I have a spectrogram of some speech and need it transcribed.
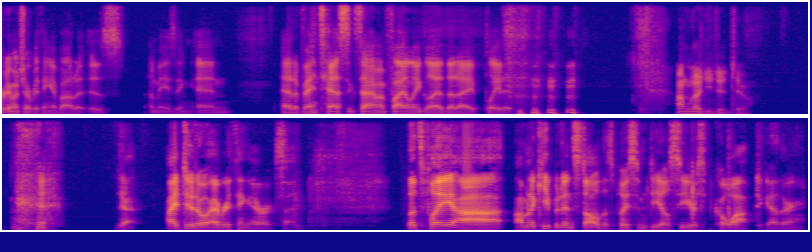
pretty much everything about it is amazing and had a fantastic time. I'm finally glad that I played it. I'm glad you did too. Yeah, I ditto everything Eric said. Let's play. Uh, I'm gonna keep it installed. Let's play some DLC or some co-op together.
